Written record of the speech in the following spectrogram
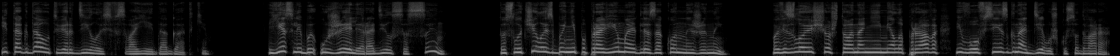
и тогда утвердилась в своей догадке. Если бы у Жели родился сын, то случилось бы непоправимое для законной жены. Повезло еще, что она не имела права и вовсе изгнать девушку со двора.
